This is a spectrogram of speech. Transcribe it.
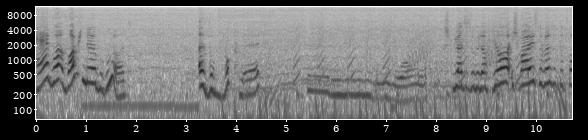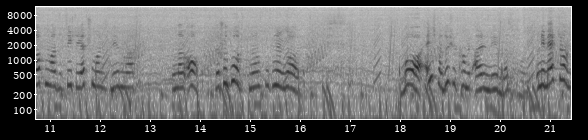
Hä? Wo, wo hab ich denn berührt? Also wirklich? Das Spiel hat sich so gedacht, ja, ich weiß, du wirst es getroffen, also ich dir jetzt schon mal das Leben ab. Und dann, oh, der ist schon tot, ne? Ist mir egal. Boah, endlich mal durchgekommen mit allen Leben, das. Und ihr merkt schon,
